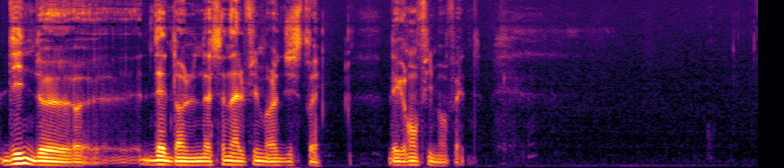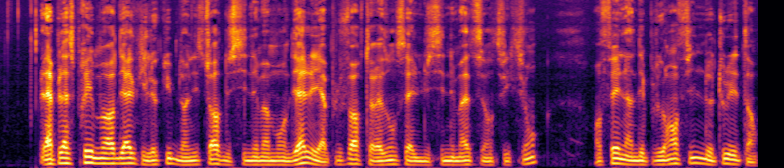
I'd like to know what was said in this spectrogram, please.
dignes de, d'être dans le National Film Registry. Des grands films, en fait. La place primordiale qu'il occupe dans l'histoire du cinéma mondial, et à plus forte raison celle du cinéma de science-fiction, en fait l'un des plus grands films de tous les temps.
